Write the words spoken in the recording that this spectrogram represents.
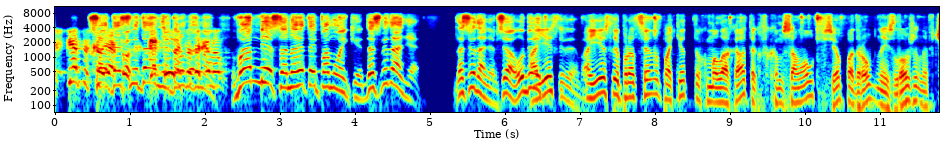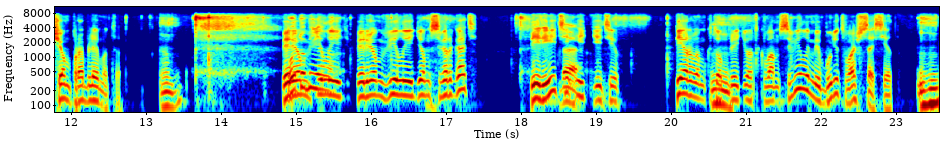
эксперты сказали, Все, до свидания, дорогой закон... Вам место на этой помойке. До свидания. До свидания. Все, уберите. А если, а если про цену пакетов молока, так в комсомолке все подробно изложено. В чем проблема-то? Берем, вот меня... вилы, берем вилы, идем свергать? Берите, да. идите. Первым, кто mm. придет к вам с вилами, будет ваш сосед. Угу.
